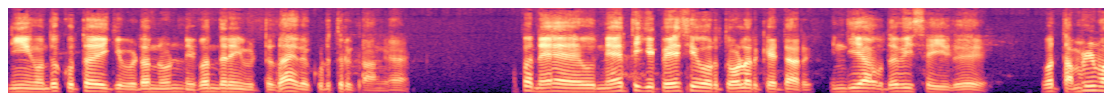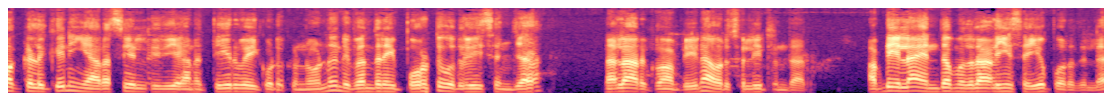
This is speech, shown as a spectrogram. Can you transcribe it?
நீங்க வந்து குத்தகைக்கு விடணும்னு நிபந்தனை விட்டு தான் இதை கொடுத்துருக்காங்க. அப்ப நே நேத்திக்கு பேசி ஒரு தோழர் கேட்டார் இந்தியா உதவி செய்யுது. இப்ப தமிழ் மக்களுக்கு நீங்க அரசியல் ரீதியான தீர்வை கொடுக்கணும்னு நிபந்தனை போட்டு உதவி செஞ்சா நல்லா இருக்கும் அப்படின்னு அவர் சொல்லிட்டு இருந்தார். அப்படி எல்லாம் எந்த முதலாளியும் செய்ய போறது இல்ல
